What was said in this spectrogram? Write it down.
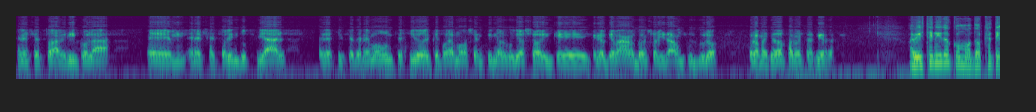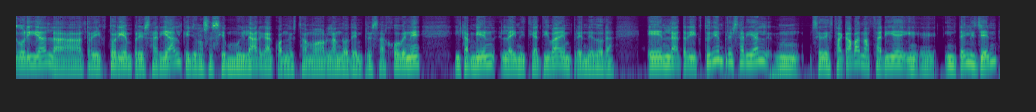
en el sector agrícola, eh, en el sector industrial, es decir, que tenemos un tejido del que podemos sentirnos orgullosos y que creo que va a consolidar un futuro prometedor para nuestra tierra. Habéis tenido como dos categorías la trayectoria empresarial, que yo no sé si es muy larga cuando estamos hablando de empresas jóvenes, y también la iniciativa emprendedora. En la trayectoria empresarial mmm, se destacaba Nazarie eh, Intelligent,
